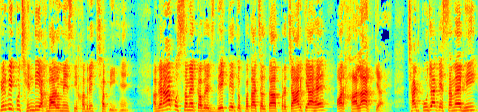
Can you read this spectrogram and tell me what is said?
फिर भी कुछ हिंदी अखबारों में इसकी खबरें छपी हैं। अगर आप उस समय कवरेज देखते तो पता चलता प्रचार क्या है और हालात क्या है। छठ पूजा के समय भी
